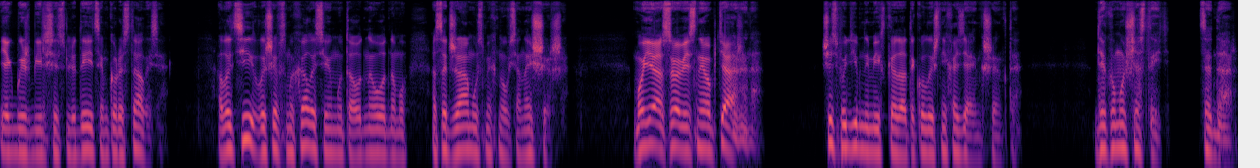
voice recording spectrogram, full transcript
Якби ж більшість людей цим користалися. Але ці лише всміхалися йому та одне одному, а Саджам усміхнувся найширше. Моя совість не обтяжена. Щось подібне міг сказати колишній хазяїн Шенкта. Де кому щастить. Це дар.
